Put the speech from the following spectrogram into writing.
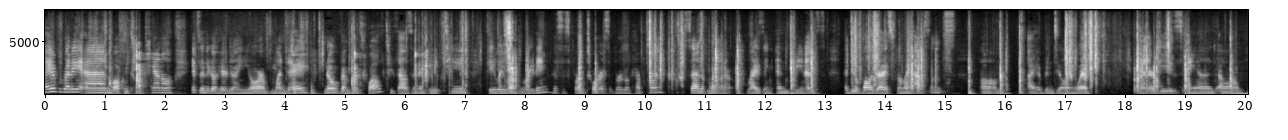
Hey everybody and welcome to my channel. It's Indigo here doing your Monday, November 12th, 2018 daily love reading. This is for Taurus, Virgo, Capricorn, Sun, Moon, Rising, and Venus. I do apologize for my absence. Um, I have been dealing with energies and um,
